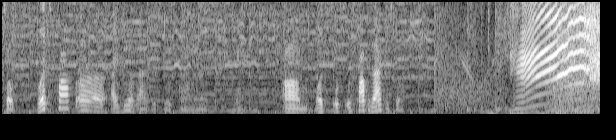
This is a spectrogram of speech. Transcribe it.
So Let's pop. Uh, I do have active skills. Come on, right? Yeah. Um, let's let's let's pop his active skill. Ha!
